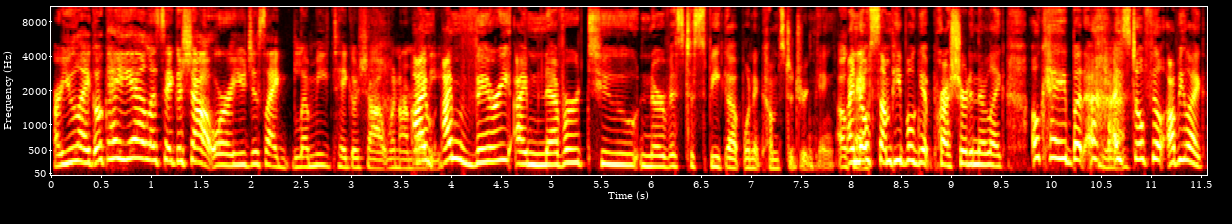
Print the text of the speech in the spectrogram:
Are you like, okay, yeah, let's take a shot, or are you just like, let me take a shot when I'm I'm ready? I'm very I'm never too nervous to speak up when it comes to drinking. I know some people get pressured and they're like, okay, but uh, I still feel. I'll be like,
